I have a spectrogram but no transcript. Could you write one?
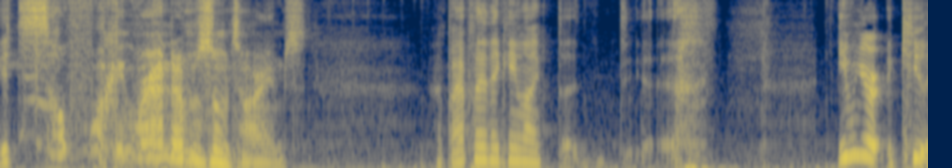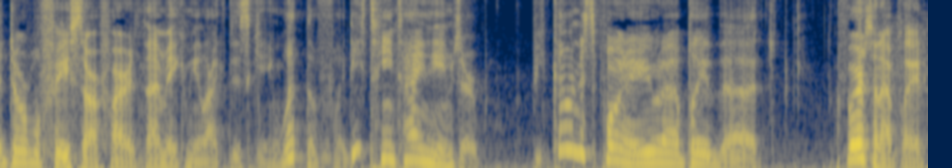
It's so fucking random sometimes. But I play the game like the, even your cute, adorable face Starfire is not making me like this game. What the fuck? These Teen Titans games are becoming disappointing. Even when I played the first one I played,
